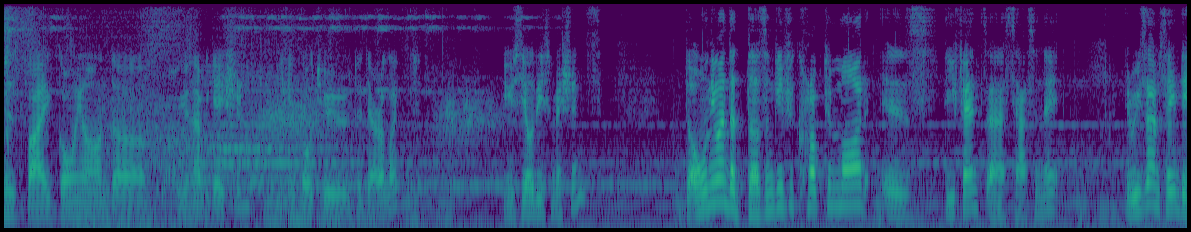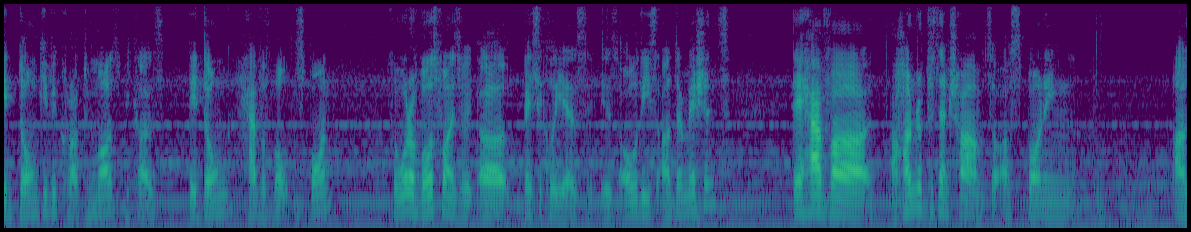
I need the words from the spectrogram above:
is by going on the your navigation. You can go to the derelict. You see all these missions. The only one that doesn't give you corrupted mod is defense and assassinate. The reason I'm saying they don't give you corrupted mods because they don't have a vault spawn. So what a vault spawn is uh, basically is is all these other missions. They have a uh, 100% chance of spawning a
